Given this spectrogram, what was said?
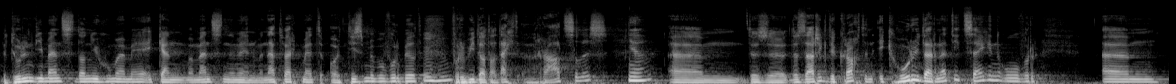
bedoelen die mensen dan nu goed met mij? Ik ken mensen in mijn, mijn netwerk met autisme bijvoorbeeld, mm -hmm. voor wie dat, dat echt een raadsel is. Ja. Um, dus, uh, dus daar zie ik de kracht in. Ik hoor u daarnet iets zeggen over... Um,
